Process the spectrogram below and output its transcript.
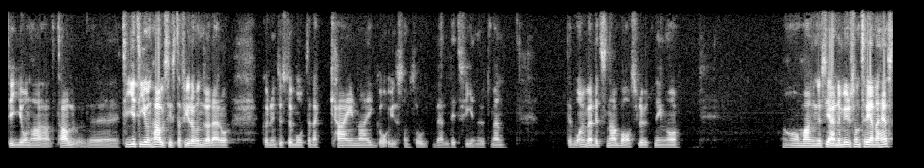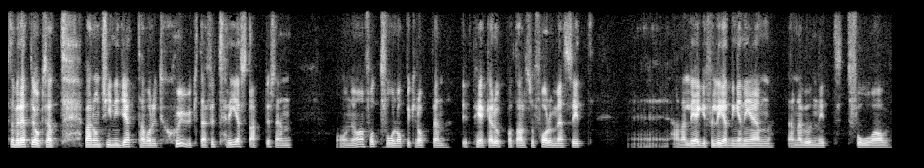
10 och en halv, 10, 10 och en halv sista 400 där och kunde inte stå emot den där Kainai Goy som såg väldigt fin ut. Men det var en väldigt snabb avslutning och Ja, Magnus Järnemyr som tränar hästen berättade också att Baroncini Jet har varit sjuk där för tre starter sedan. Och nu har han fått två lopp i kroppen. Det pekar uppåt alltså formmässigt. Eh, han har läge för ledningen igen. Han har vunnit två av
